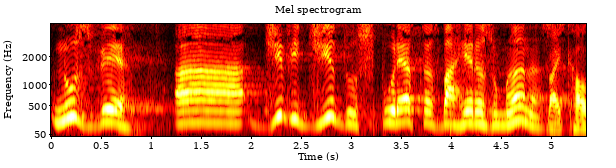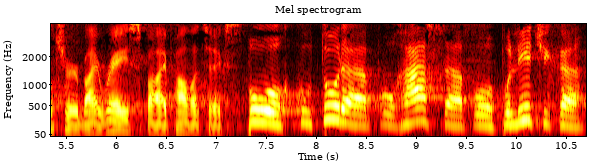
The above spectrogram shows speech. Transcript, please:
nos ver ah, divididos por essas barreiras humanas, by culture, by race, by politics, por cultura, por raça, por política,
